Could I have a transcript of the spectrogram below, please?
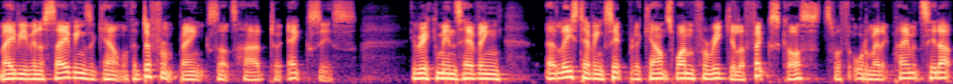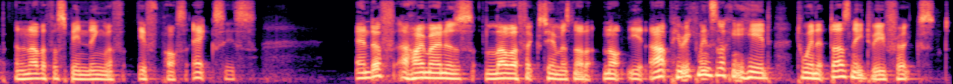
maybe even a savings account with a different bank so it's hard to access. He recommends having at least having separate accounts, one for regular fixed costs with automatic payment setup and another for spending with EFTPOS access. And if a homeowner's lower fixed term is not, not yet up, he recommends looking ahead to when it does need to be fixed,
